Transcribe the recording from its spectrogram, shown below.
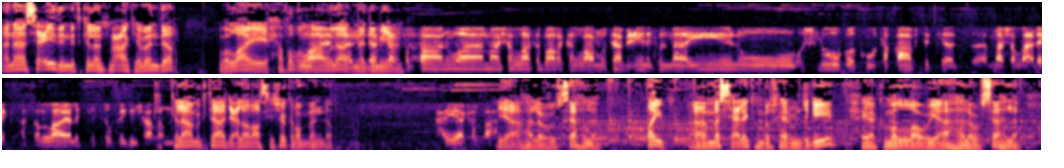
أنا سعيد إني تكلمت معاك يا بندر. والله يحفظ لنا أولادنا جميعا. سلطان وما شاء الله تبارك الله متابعينك بالملايين وأسلوبك وثقافتك. ما شاء الله عليك. أسأل الله لك التوفيق إن شاء الله. كلامك تاج على راسي. شكرا بندر. حياك الله. يا هلا وسهلا. طيب آه، مسي عليكم بالخير من جديد. حياكم الله ويا هلا وسهلا.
